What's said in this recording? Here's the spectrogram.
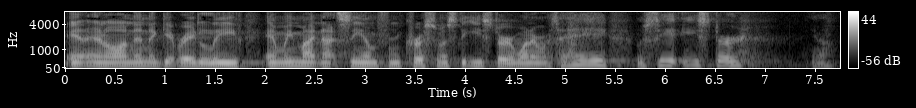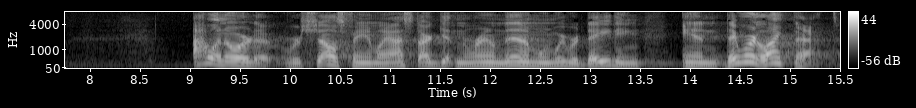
and, and on, and then they get ready to leave, and we might not see them from Christmas to Easter or whatever. We say, hey, we'll see you at Easter, you know. I went over to Rochelle's family. I started getting around them when we were dating, and they weren't like that.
